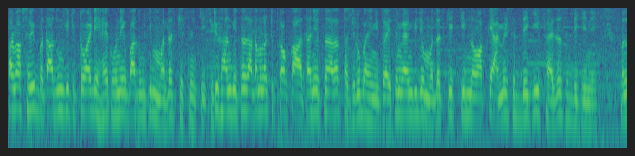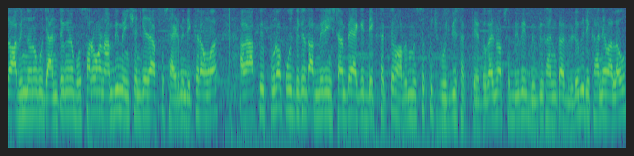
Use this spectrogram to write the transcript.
और मैं आप सभी बता दूँ कि टिकटॉक आईडी हैक होने के बाद उनकी मदद किसने की? ब्यूटी खान को इतना ज़्यादा मतलब टिकटॉक का आता नहीं, उतना ज़्यादा तजुर्बा है नहीं। तो ऐसे में उनकी जो मदद की टीम नवाब के, आमिर सिद्दीकी फैजल सिद्दीकी ने मतलब आप इन दोनों को जानते होंगे बहुत सारों का नाम भी मेंशन किया आपको साइड में दिख रहा हूँ अगर आपको पूरा पोस्ट देखें तो आप मेरे इंस्टाग्राम पे आके देख सकते हो वहाँ पे मुझसे कुछ पूछ भी सकते हैं। तो गाइस मैं आप सभी को एक ब्यूटी खान का वीडियो भी दिखाने वाला हूँ।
